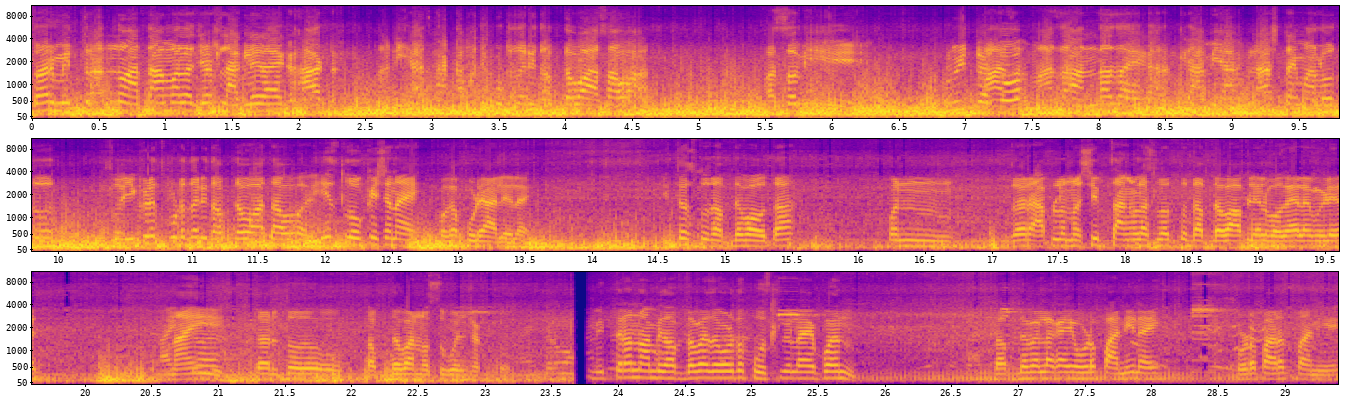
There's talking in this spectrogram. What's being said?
तर मित्रांनो आता आम्हाला जस्ट लागलेला आहे घाट आणि ह्याच घाटामध्ये कुठेतरी धबधबा असावा असं मी. माझा अंदाज आहे कारण की आम्ही लास्ट टाइम आलो होतो सो इकडेच कुठेतरी धबधबा होता हेच लोकेशन आहे. बघा पुढे आलेलं आहे. इथंच तो धबधबा होता. पण जर आपलं नशीब चांगलं असलं तर धबधबा आपल्याला बघायला मिळेल. नाही तर तो धबधबा नसू पण शकतो. मित्रांनो आम्ही धबधब्याजवळ तर पोचलेलो आहे पण धबधब्याला काही एवढं पाणी नाही. थोडं फारच पाणी आहे.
